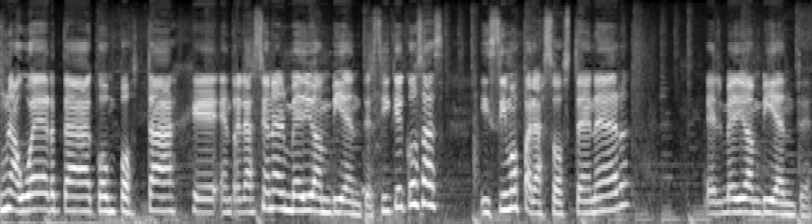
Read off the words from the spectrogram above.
una huerta, compostaje, en relación al medio ambiente. ¿sí? ¿Qué cosas hicimos para sostener el medio ambiente?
